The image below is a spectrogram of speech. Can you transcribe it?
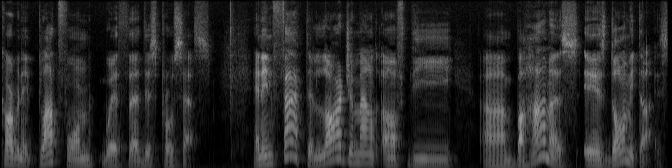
carbonate platform with uh, this process. And in fact, a large amount of the um, Bahamas is dolomitized.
